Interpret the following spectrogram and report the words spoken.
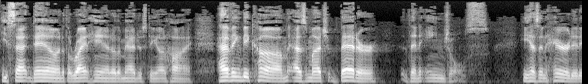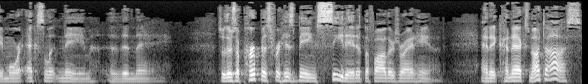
He sat down at the right hand of the majesty on high, having become as much better than angels. He has inherited a more excellent name than they. So there's a purpose for his being seated at the Father's right hand. And it connects not to us,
